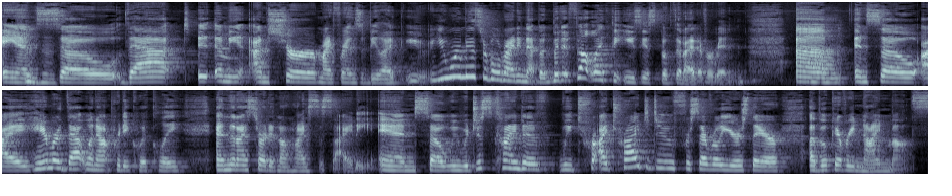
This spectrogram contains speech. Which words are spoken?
And mm-hmm. so that, it, I mean, I'm sure my friends would be like, you, you were miserable writing that book, but it felt like the easiest book that I'd ever written. Um, and so I hammered that one out pretty quickly. And then I started on Heist Society. And so we would just kind of, we try, I tried to do for several years there a book every nine months.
